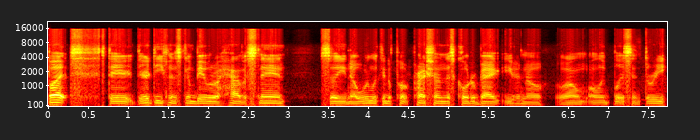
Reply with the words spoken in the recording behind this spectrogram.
but their their defense gonna be able to have a stand. So you know we're looking to put pressure on this quarterback, even though well, I'm only blitzing three.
